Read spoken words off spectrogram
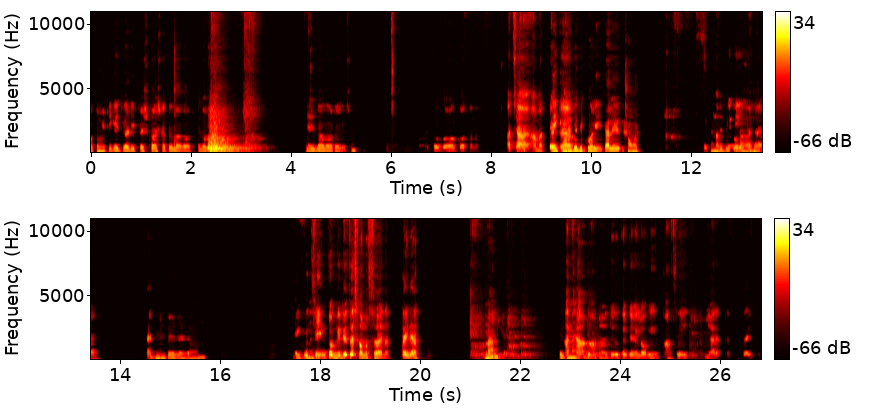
অটোমেটিক এই জায়গায় রিফ্রেশ করার সাথে লগ আউট হয়ে যাবে। এই লগ আউট হয়ে গেছে। তো হওয়ার কথা না। আচ্ছা আমার এইখানে যদি করি তাহলে সমস্যা। এখানে যদি করা হ্যাঁ অ্যাডমিন পেজে যেমন এইখানে তো ইনকগনিটোতে সমস্যা হয় না তাই না? না। এখানে আচ্ছা আমার যেহেতু এক জায়গায় লগ ইন আছেই আমি আর একটা ট্রাই করি।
